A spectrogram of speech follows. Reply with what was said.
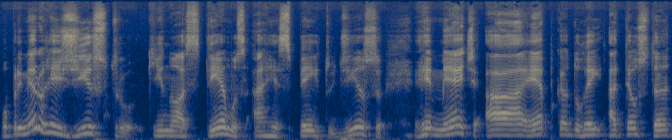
O primeiro registro que nós temos a respeito disso remete à época do rei Atelstan,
